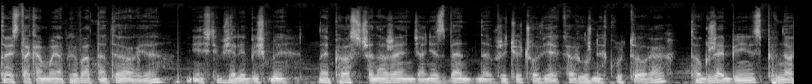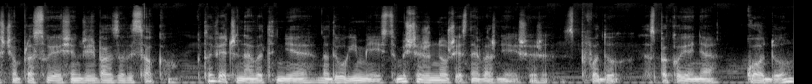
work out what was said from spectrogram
To jest taka moja prywatna teoria. Jeśli wzięlibyśmy najprostsze narzędzia niezbędne w życiu człowieka w różnych kulturach, to grzebień z pewnością plasuje się gdzieś bardzo wysoko. Kto wie, czy nawet nie na drugim miejscu. Myślę, że nóż jest najważniejszy, że z powodu zaspokojenia głodu,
